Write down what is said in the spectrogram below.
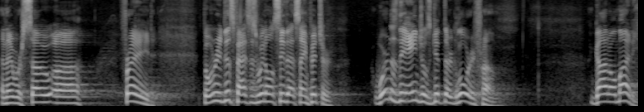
And they were so uh, afraid. But when we read this passage, we don't see that same picture. Where does the angels get their glory from? God Almighty.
